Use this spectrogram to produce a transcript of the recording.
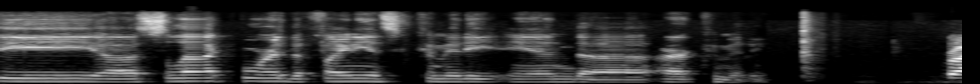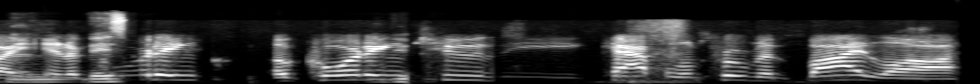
the uh, select board, the finance committee and uh, our committee. Right, And and according, according to the capital improvement bylaw,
